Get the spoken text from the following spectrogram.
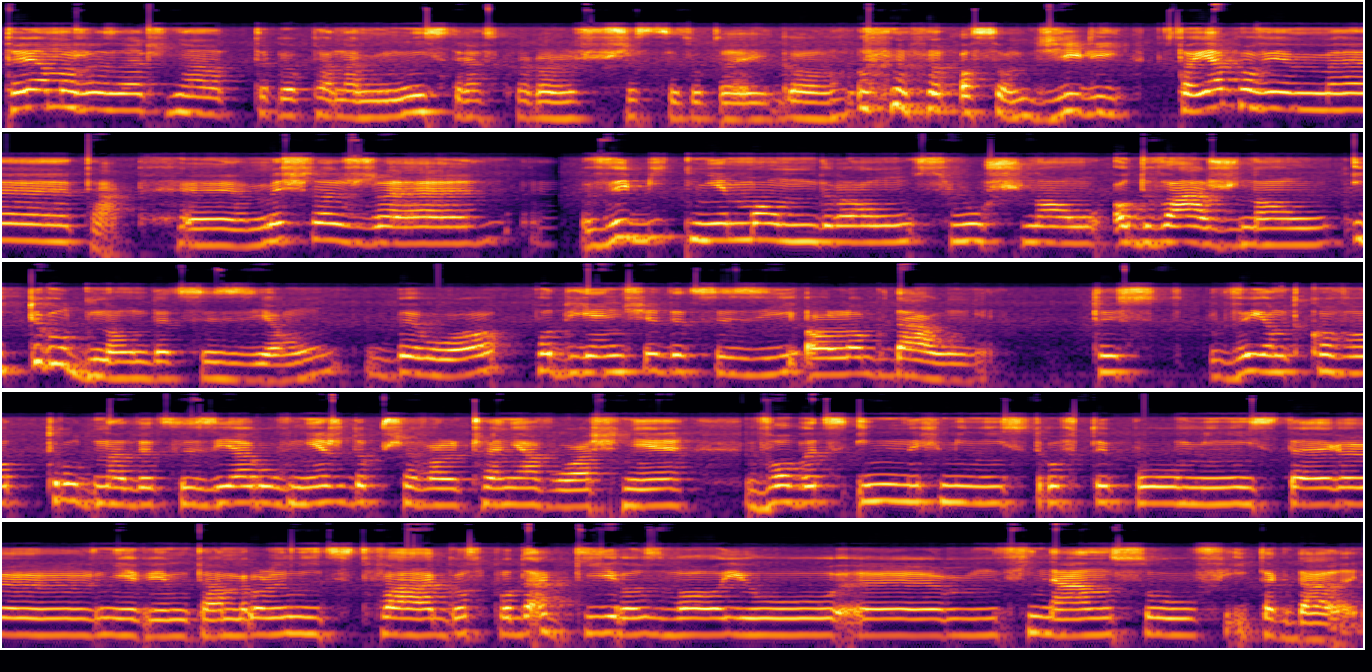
To ja może zacznę od tego pana ministra, skoro już wszyscy tutaj go osądzili. To ja powiem e, tak. E, myślę, że wybitnie mądrą, słuszną, odważną i trudną decyzją było podjęcie decyzji o lockdownie. To jest wyjątkowo trudna decyzja również do przewalczenia właśnie wobec innych ministrów typu minister, nie wiem, tam rolnictwa, gospodarki, rozwoju, finansów itd. Tak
